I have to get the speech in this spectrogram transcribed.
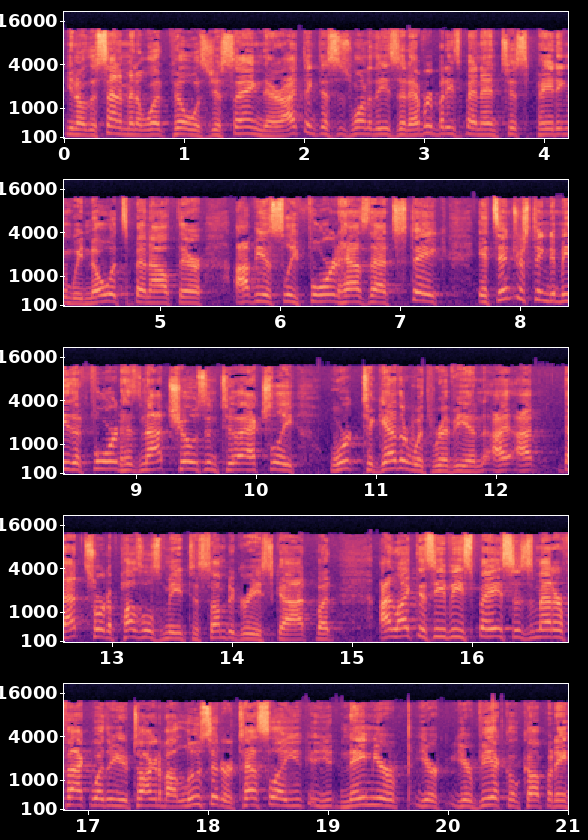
you know, the sentiment of what Phil was just saying there. I think this is one of these that everybody's been anticipating, and we know it's been out there. Obviously, Ford has that stake. It's interesting to me that Ford has not chosen to actually work together with Rivian. I, I, that sort of puzzles me to some degree, Scott, but I like this EV space. As a matter of fact, whether you're talking about Lucid or Tesla, you, you name your, your, your vehicle company.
